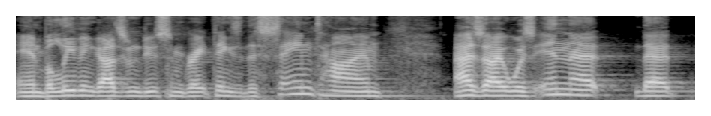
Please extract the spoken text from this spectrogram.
and believing God's going to do some great things. At the same time, as I was in that, that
